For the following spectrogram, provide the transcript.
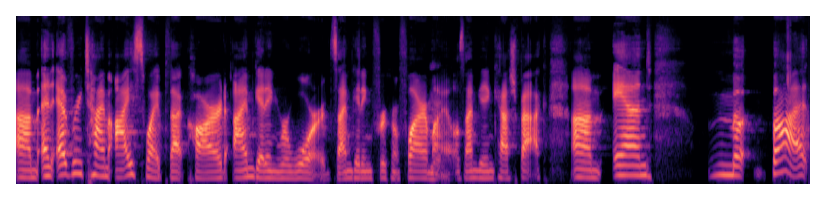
Um, and every time I swipe that card, I'm getting rewards. I'm getting frequent flyer miles. I'm getting cash back. Um, and but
